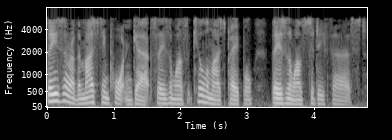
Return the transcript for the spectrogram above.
these are the most important gaps, these are the ones that kill the most people, these are the ones to do first.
